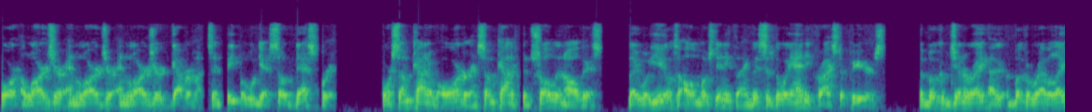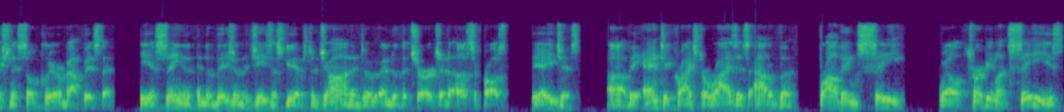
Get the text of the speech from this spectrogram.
for a larger and larger and larger governments. And people will get so desperate for some kind of order and some kind of control in all this, they will yield to almost anything. This is the way Antichrist appears. The book of Genera- uh, book of Revelation is so clear about this that he is seen in the vision that Jesus gives to John and to, and to the church and to us across the ages. Uh, the Antichrist arises out of the frothing sea. Well, turbulent seas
